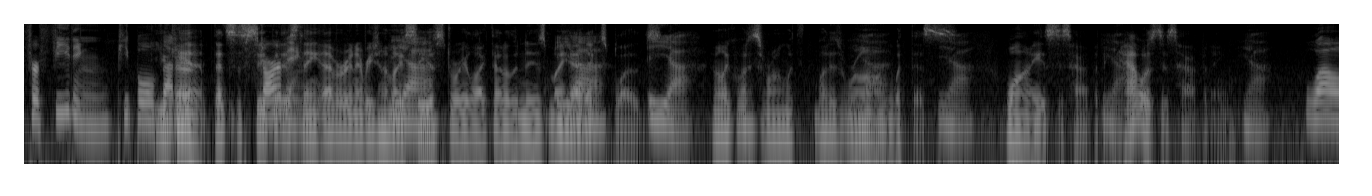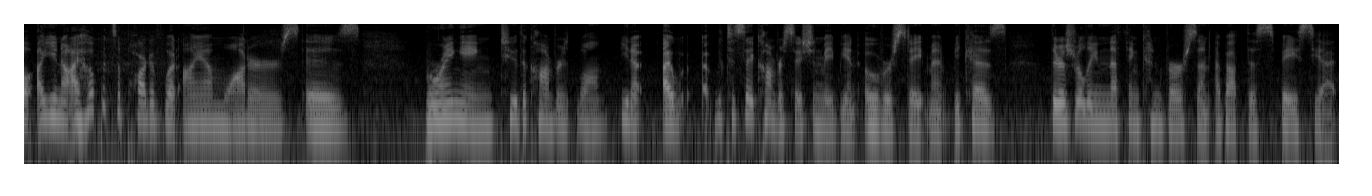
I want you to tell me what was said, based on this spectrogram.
for feeding people You that can't. are That's the starving. stupidest thing ever. And every time I see a story like that on the news, my Yeah. head explodes. Yeah, I'm like, what is wrong with what is wrong with this? yeah, Why is this happening? Yeah. How is this happening? yeah. Well, uh, you know, I hope it's a part of what I Am Waters is bringing to the conver. Well, you know, I uh, to say conversation may be an overstatement because there's really nothing conversant about this space yet.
